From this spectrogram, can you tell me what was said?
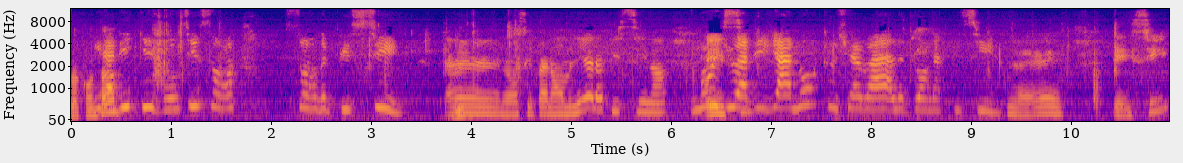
Il a content? dit qu'il veut aussi sur, sur la piscine. Eh, mais on s'est pas l'emmener à la piscine. hein. Moi, Et je lui ici ai dit, il y a un autre cheval dans la piscine. Ouais. Et ici,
